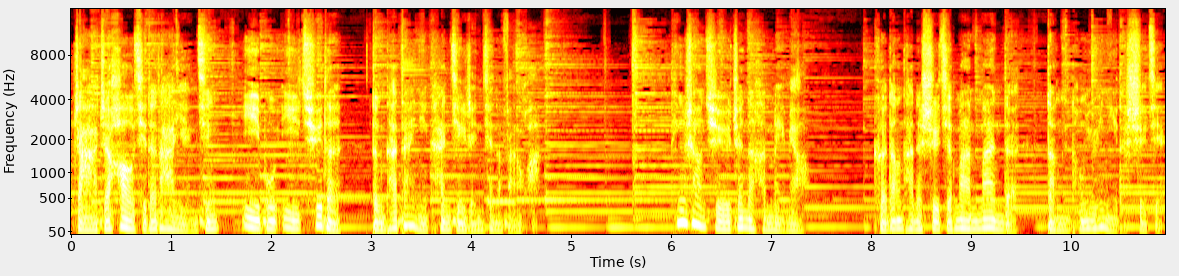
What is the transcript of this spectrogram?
眨着好奇的大眼睛，亦步亦趋的。等他带你看尽人间的繁华，听上去真的很美妙。可当他的世界慢慢的等同于你的世界，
